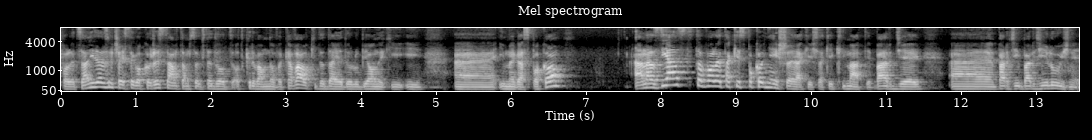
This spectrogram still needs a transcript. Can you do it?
polecanie zazwyczaj z tego korzystam, tam sobie wtedy od, odkrywam nowe kawałki, dodaję do ulubionych i, i, e, i mega spoko. A na zjazd to wolę takie spokojniejsze jakieś takie klimaty, bardziej e, bardziej, bardziej luźnie.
